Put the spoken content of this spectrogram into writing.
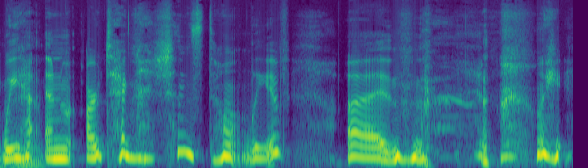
we ha- and our technicians don't leave. Uh, we,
